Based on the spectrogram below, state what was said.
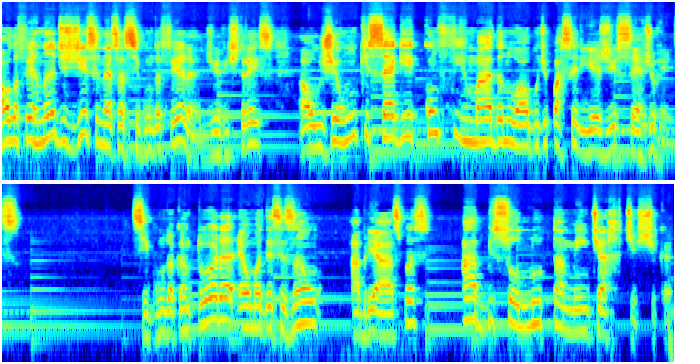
Paula Fernandes disse nessa segunda-feira, dia 23, ao G1 que segue confirmada no álbum de parcerias de Sérgio Reis. Segundo a cantora, é uma decisão, abre aspas, absolutamente artística.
